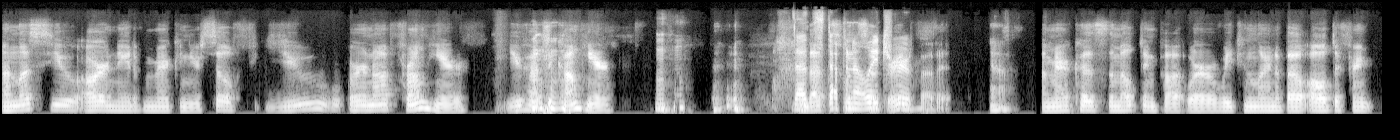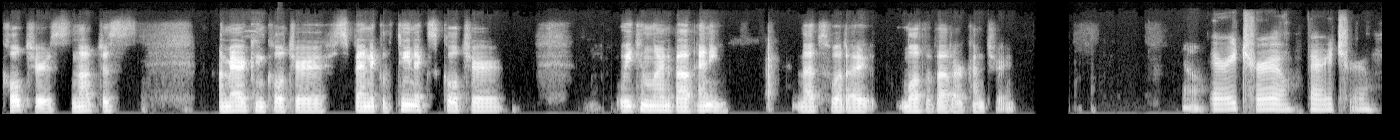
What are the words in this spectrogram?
unless you are Native American yourself, you were not from here. You had to come here. That's, that's definitely so true about it. Yeah. America is the melting pot where we can learn about all different cultures, not just American culture, Hispanic Latinx culture. We can learn about any. And that's what I love about our country. Yeah. Very true. Very true.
